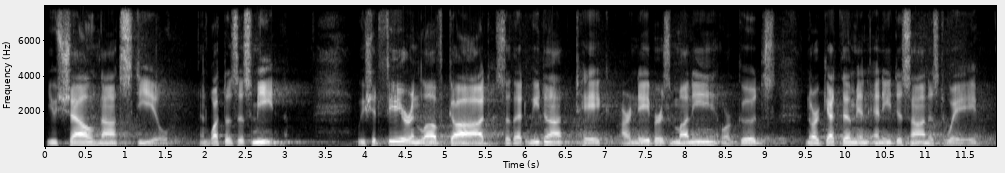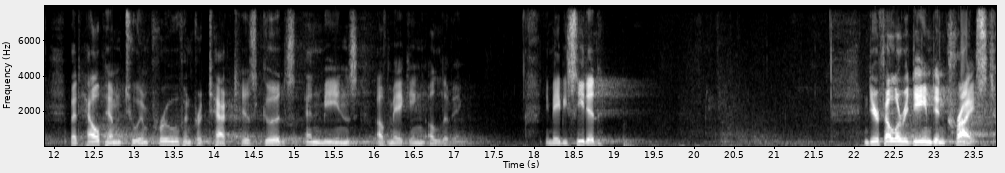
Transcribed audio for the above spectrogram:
You shall not steal. And what does this mean? We should fear and love God so that we do not take our neighbor's money or goods, nor get them in any dishonest way, but help him to improve and protect his goods and means of making a living. You may be seated. Dear fellow redeemed in Christ,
